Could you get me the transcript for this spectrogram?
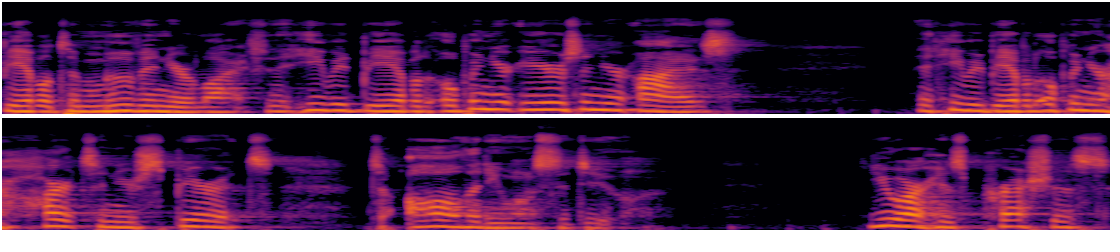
be able to move in your life, that He would be able to open your ears and your eyes, that He would be able to open your hearts and your spirits to all that He wants to do. You are His precious,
